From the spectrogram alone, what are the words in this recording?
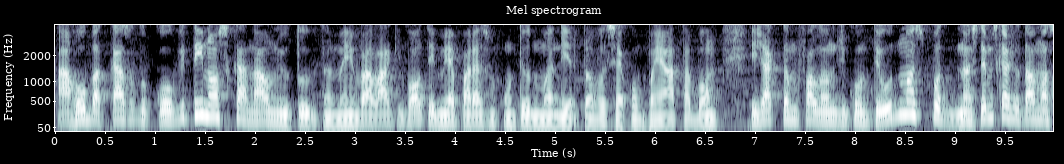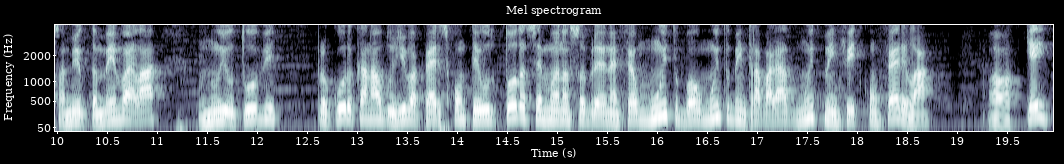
arroba Casa do Corvo, e tem nosso canal no YouTube também, vai lá que volta e meia aparece um conteúdo maneiro para você acompanhar, tá bom? E já que estamos falando de conteúdo, nós, nós temos que ajudar o nosso amigo também, vai lá no YouTube, Procura o canal do Giba Pérez, conteúdo toda semana sobre a NFL, muito bom, muito bem trabalhado, muito bem feito, confere lá, ok?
